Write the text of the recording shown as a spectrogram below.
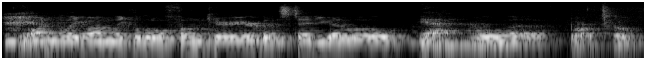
Yeah. on like on like the little phone carrier, but instead you got a little Yeah. little uh, Bar soap.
